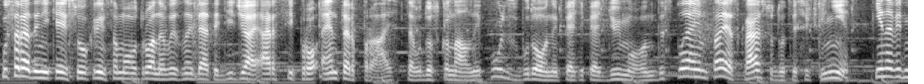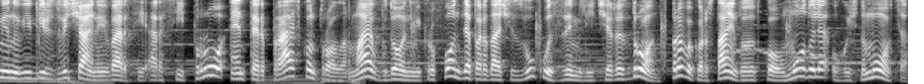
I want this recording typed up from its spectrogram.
Усередині кейсу, окрім самого дрона, ви знайдете DJI RC Pro Enterprise, це удосконалений пульт, збудований 5,5 дюймовим дисплеєм та яскравістю до 1000 ніт. І на відміну від більш звичайної версії RC Pro, Enterprise контролер має вбудований мікрофон для передачі звуку з землі через дрон при використанні додаткового модуля гучномовця.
